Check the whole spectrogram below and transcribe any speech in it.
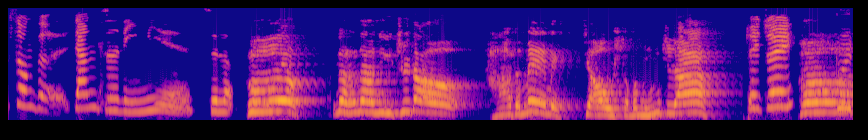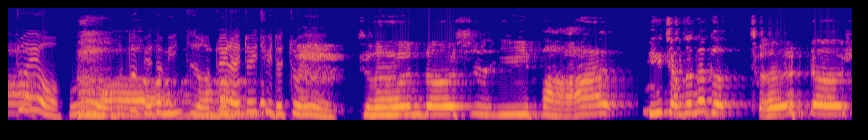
送的箱子里面死了。呃，那那你知道他的妹妹叫什么名字啊？追追，追追哦，哦，好特别的名字哦，追来追去的追，真的是伊凡，你讲的那个。真的是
